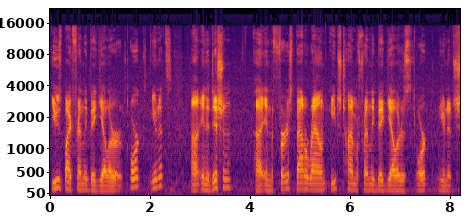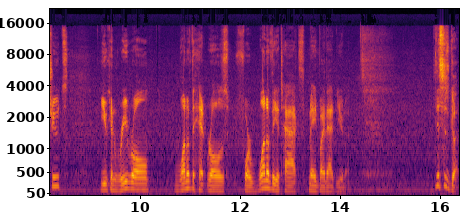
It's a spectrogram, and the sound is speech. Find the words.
used by friendly big yeller orc units. Uh, in addition, uh, in the first battle round, each time a friendly big yeller's orc unit shoots, you can re-roll one of the hit rolls for one of the attacks made by that unit. This is good.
